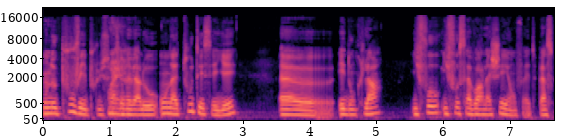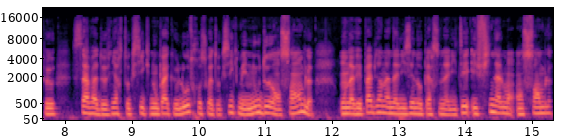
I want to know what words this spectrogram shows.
On ne pouvait plus se tirer vers le haut. On a tout essayé. Euh, et donc là, il faut, il faut savoir lâcher, en fait, parce que ça va devenir toxique. Non pas que l'autre soit toxique, mais nous deux ensemble, on n'avait pas bien analysé nos personnalités et finalement, ensemble,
